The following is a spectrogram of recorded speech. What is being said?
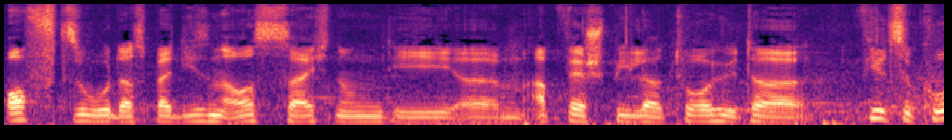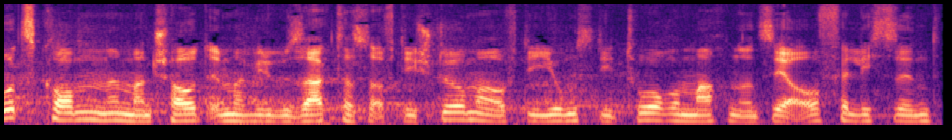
oft so, dass bei diesen Auszeichnungen die ähm, Abwehrspieler, Torhüter viel zu kurz kommen. Ne? Man schaut immer, wie du gesagt hast, auf die Stürmer, auf die Jungs, die Tore machen und sehr auffällig sind.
